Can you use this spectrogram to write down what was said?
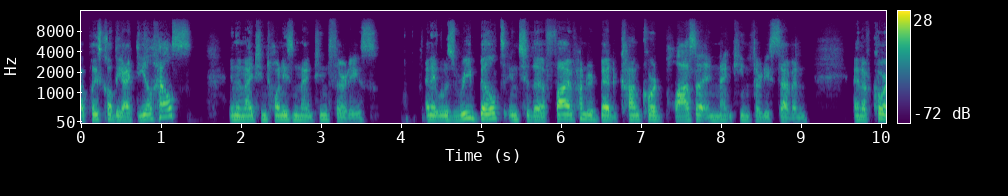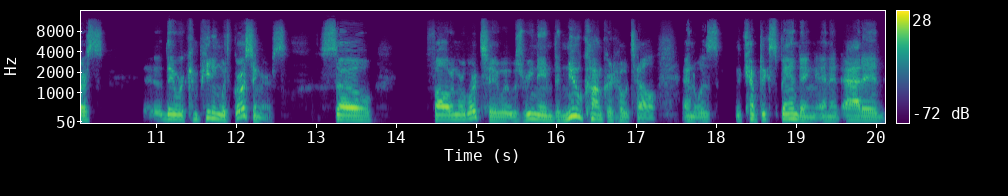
a place called the Ideal House in the 1920s and 1930s, and it was rebuilt into the 500 bed Concord Plaza in 1937. And of course, they were competing with Grossinger's. So, following World War II, it was renamed the New Concord Hotel, and it was it kept expanding, and it added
